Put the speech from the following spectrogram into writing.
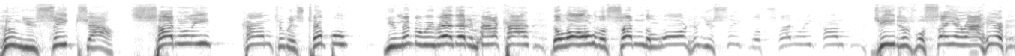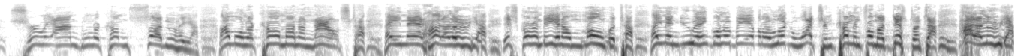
whom you seek shall suddenly come to his temple. You remember we read that in Malachi? The all of a sudden the Lord who you seek will suddenly come Jesus was saying right here, surely I'm going to come suddenly. I'm going to come unannounced. Amen. Hallelujah. It's going to be in a moment. Amen. You ain't going to be able to look and watch him coming from a distance. Hallelujah.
